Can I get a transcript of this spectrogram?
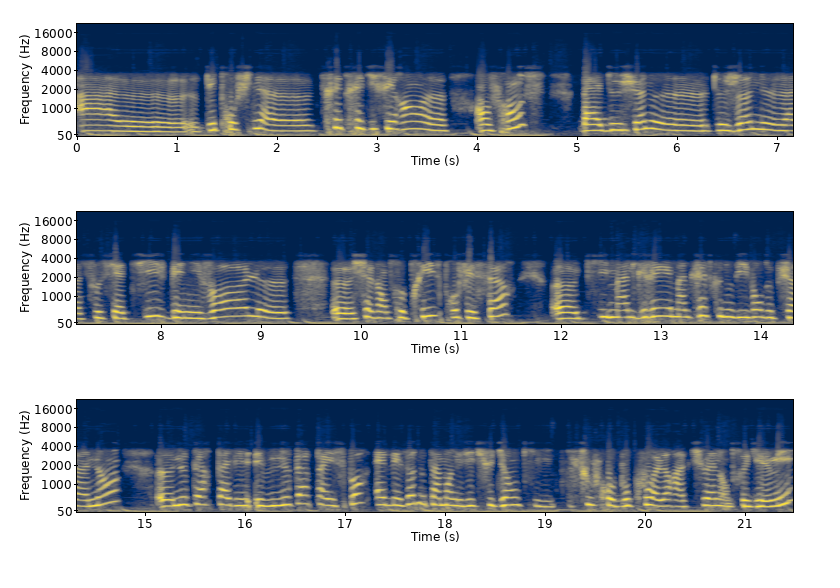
à euh, des profils très très différents en France, bah, de jeunes, de jeunes associatifs, bénévoles, chefs d'entreprise, professeurs, qui malgré malgré ce que nous vivons depuis un an, ne perdent pas ne perdent pas espoir, aident les autres, notamment les étudiants qui, qui souffrent beaucoup à l'heure actuelle entre guillemets.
